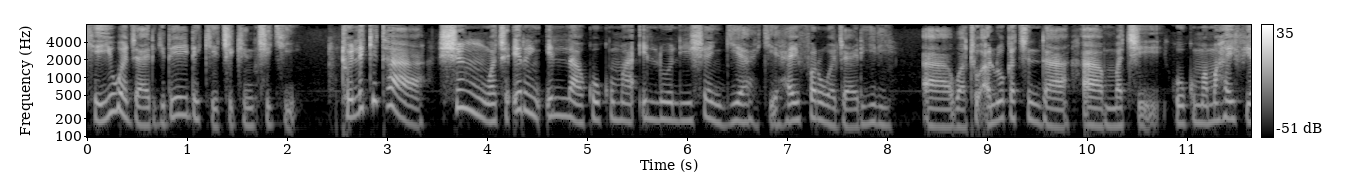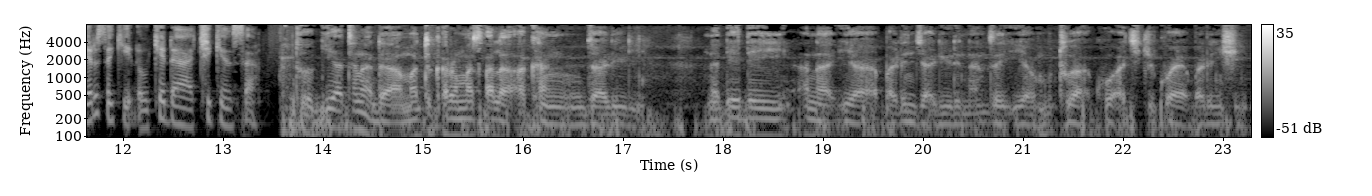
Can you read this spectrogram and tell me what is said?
ke yi wa jarirai da ke cikin ciki. To likita shin wace irin illa ko kuma illoli shan giya ke haifar wa jariri? Uh, wato a lokacin da uh, mace ko kuma mahaifiyarsa ke ɗauke da cikinsa. To giya tana da matuƙar matsala akan jariri. Na daidai ana iya barin jaririn nan zai iya mutuwa ko a ciki ko ya barin shi.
